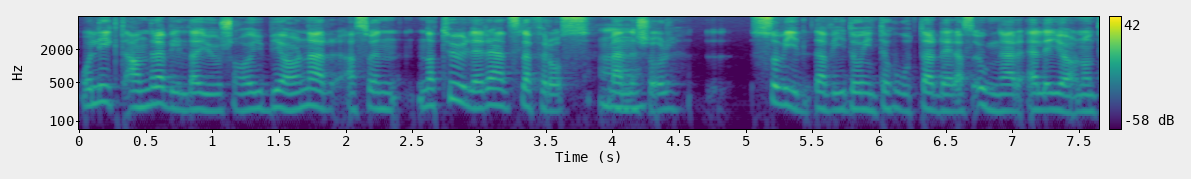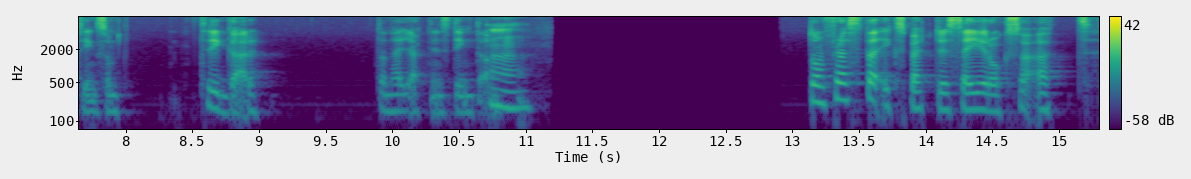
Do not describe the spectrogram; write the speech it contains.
Och likt andra vilda djur så har ju björnar alltså en naturlig rädsla för oss människor. Såvida vi då inte hotar deras ungar eller gör någonting som triggar den här jaktinstinkten. Mm. De flesta experter säger också att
